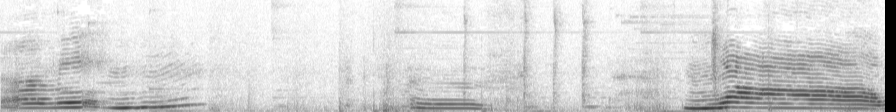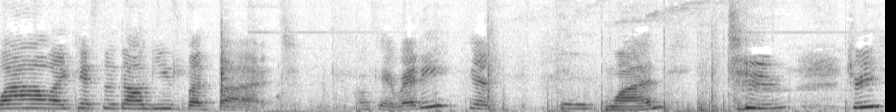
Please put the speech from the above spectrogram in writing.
Mommy. Mm-hmm. Wow! Wow, I kissed the doggy's butt butt. Okay, ready? Here. One, two, three.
